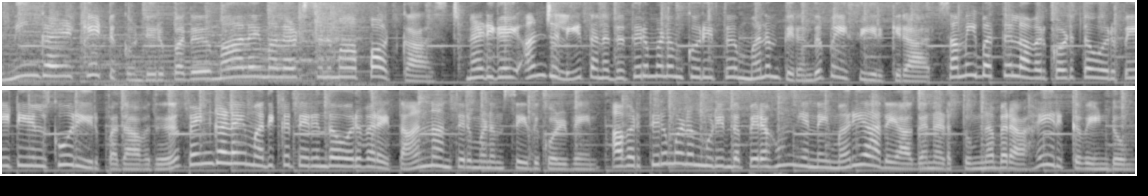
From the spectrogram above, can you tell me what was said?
நீங்கள் கேட்டுக்கொண்டிருப்பது மாலை மலர் சினிமா பாட்காஸ்ட். நடிகை அஞ்சலி தனது திருமணம் குறித்து மனம் திறந்து பேசியிருக்கிறார். சமீபத்தில் அவர் கொடுத்த ஒரு பேட்டியில் கூறியிருப்பதாவது பெண்களை மதிக்க தெரிந்த ஒருவரைத்தான் நான் திருமணம் செய்து கொள்வேன். அவர் திருமணம் முடிந்த பிறகும் என்னை மரியாதையாக நடத்தும் நபராக இருக்க வேண்டும்.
